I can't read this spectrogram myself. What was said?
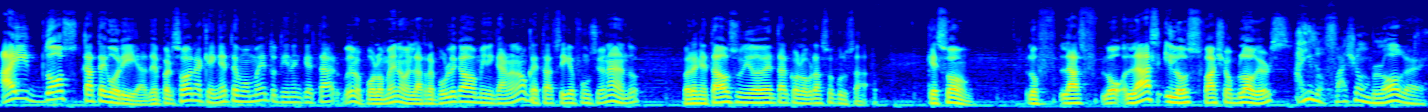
hay dos categorías de personas que en este momento tienen que estar, bueno, por lo menos en la República Dominicana no, que está, sigue funcionando, pero en Estados Unidos deben estar con los brazos cruzados, que son los, las, lo- las y los fashion bloggers, Ay, los fashion bloggers.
